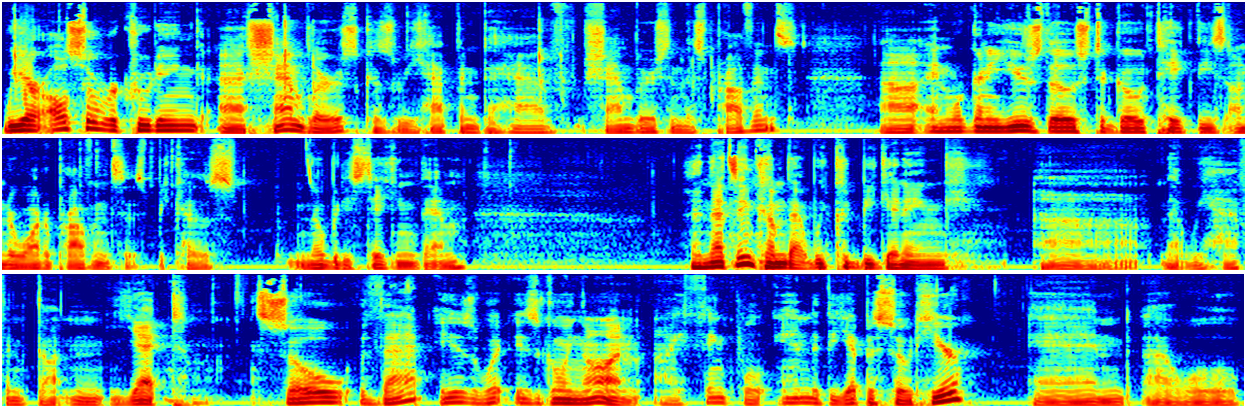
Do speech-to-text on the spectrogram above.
we are also recruiting uh, shamblers because we happen to have shamblers in this province. Uh, and we're going to use those to go take these underwater provinces because nobody's taking them. And that's income that we could be getting uh, that we haven't gotten yet. So that is what is going on. I think we'll end the episode here and uh, I will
